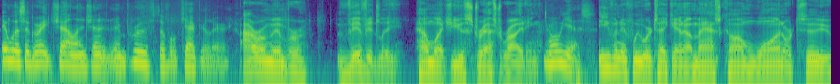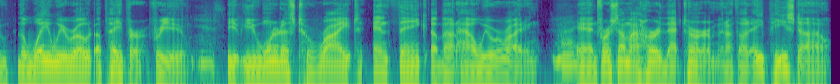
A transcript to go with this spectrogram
it was a great challenge and it improved the vocabulary. I remember vividly how much you stressed writing. Oh, yes. even if we were taking a Masscom one or two, the way we wrote a paper for you, Yes. you, you wanted us to write and think about how we were writing. Right. And first time I heard that term, and I thought, AP style,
